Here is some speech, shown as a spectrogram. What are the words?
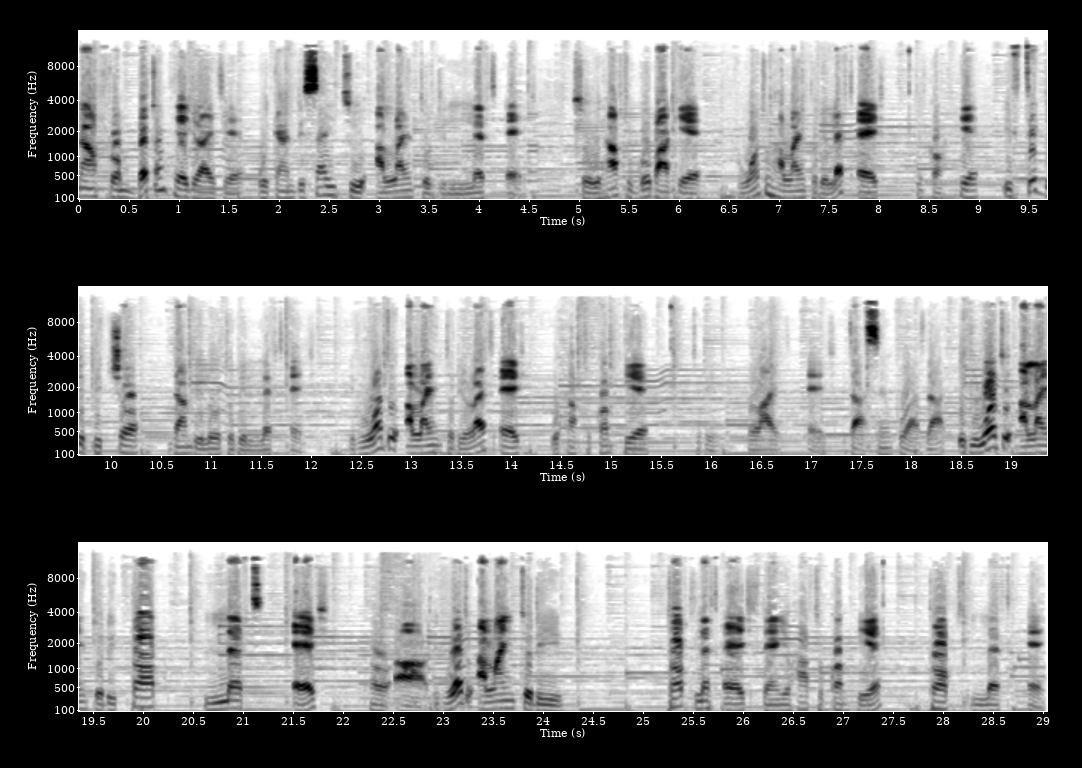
Now from bottom edge right here, we can decide to align to the left edge. So we have to go back here. If we want to align to the left edge, click on here. It take the picture down below to the left edge. If we want to align to the right edge, we have to come here to the right edge. It's as simple as that. If you want to align to the top left edge, or uh, if you want to align to the top left edge, then you have to come here, top left edge.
